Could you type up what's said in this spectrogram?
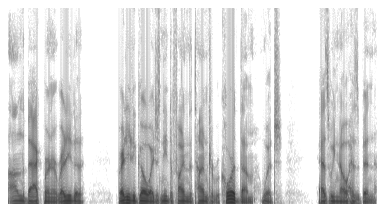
on the back burner, ready to ready to go. I just need to find the time to record them, which as we know has been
